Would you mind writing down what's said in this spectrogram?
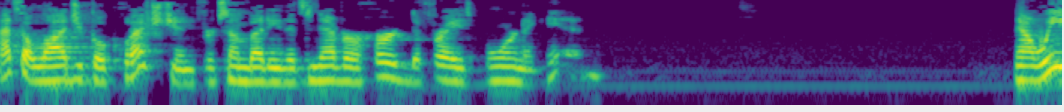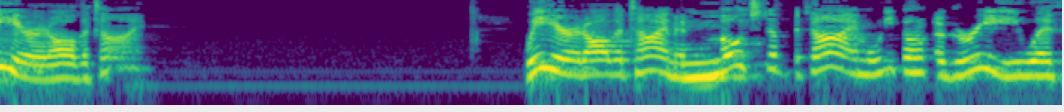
That's a logical question for somebody that's never heard the phrase born again. Now we hear it all the time. We hear it all the time and most of the time we don't agree with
